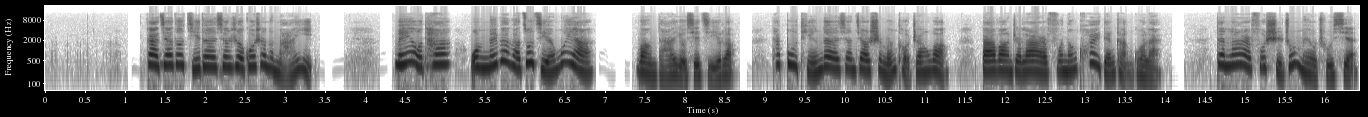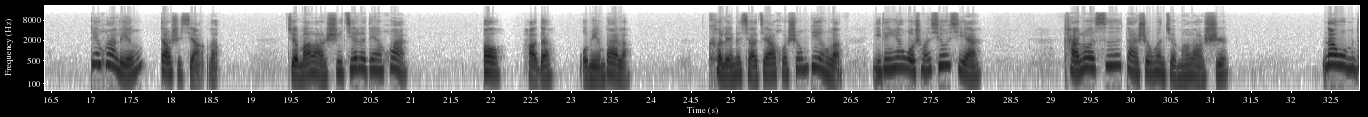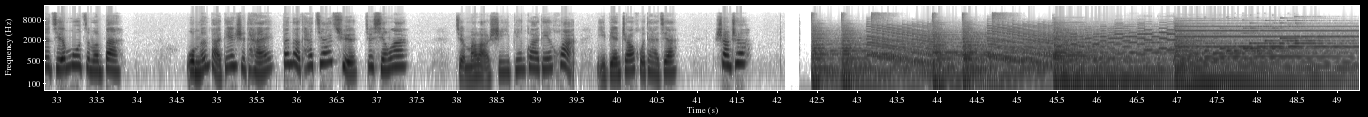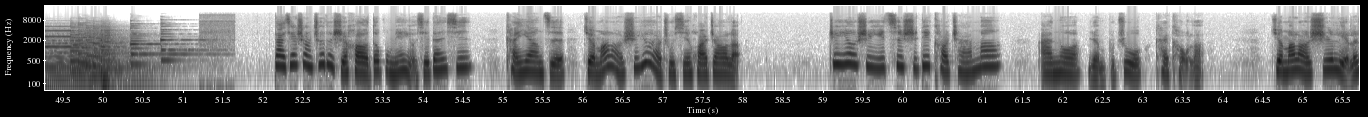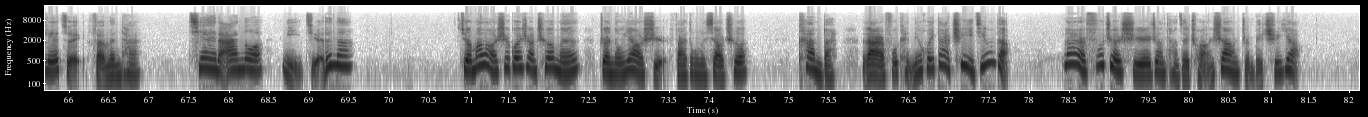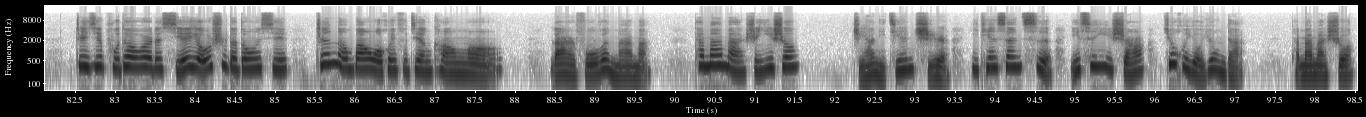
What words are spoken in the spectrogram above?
大家都急得像热锅上的蚂蚁。没有他，我们没办法做节目呀。旺达有些急了，他不停地向教室门口张望，巴望着拉尔夫能快点赶过来。但拉尔夫始终没有出现。电话铃倒是响了，卷毛老师接了电话。哦，好的，我明白了。可怜的小家伙生病了。一定要卧床休息呀！卡洛斯大声问卷毛老师：“那我们的节目怎么办？我们把电视台搬到他家去就行啦。”卷毛老师一边挂电话，一边招呼大家：“上车！”大家上车的时候都不免有些担心。看样子，卷毛老师又要出新花招了。这又是一次实地考察吗？阿诺忍不住开口了。卷毛老师咧了咧嘴，反问他：“亲爱的阿诺，你觉得呢？”卷毛老师关上车门，转动钥匙，发动了校车。看吧，拉尔夫肯定会大吃一惊的。拉尔夫这时正躺在床上，准备吃药。这些葡萄味的鞋油似的东西真能帮我恢复健康吗？拉尔夫问妈妈。他妈妈是医生。只要你坚持，一天三次，一次一勺，就会有用的。他妈妈说：“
